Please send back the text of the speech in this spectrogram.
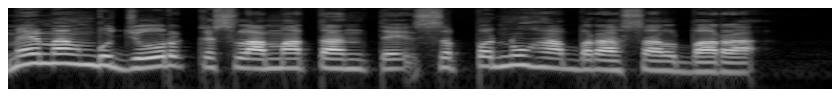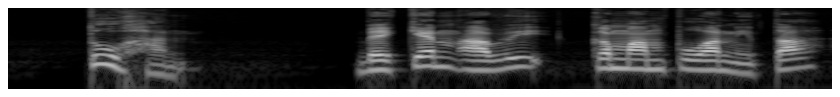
Memang bujur keselamatan te sepenuhnya berasal bara Tuhan. Beken awi kemampuan ita,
